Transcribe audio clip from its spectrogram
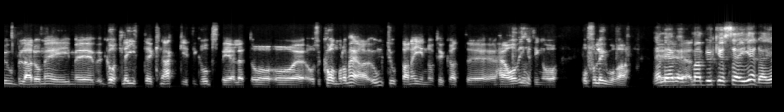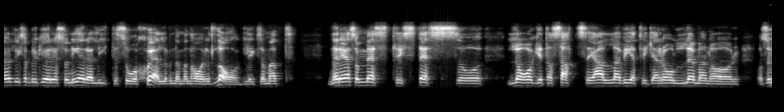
bubbla de är i med gått lite knackigt i gruppspelet och, och, och så kommer de här ungtupparna in och tycker att eh, här har vi ingenting att, att förlora. Nej, men Eh, man brukar ju säga det, jag liksom brukar resonera lite så själv när man har ett lag. Liksom att när det är som mest tristess och laget har satt sig, alla vet vilka roller man har. Och så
